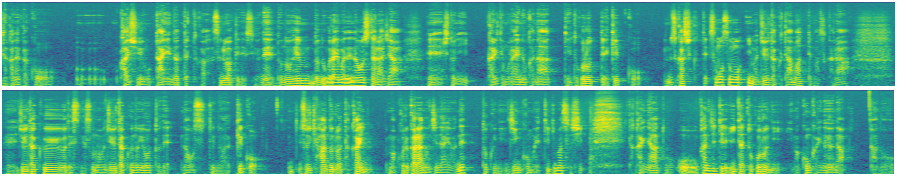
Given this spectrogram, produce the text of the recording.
なかなかこう回収も大変だったりとかするわけですよね。どの辺どのぐらいまで直したらじゃあ、えー、人に借りてもらえるのかなっていうところって結構難しくてそもそも今住宅って余ってますから。え住宅をですねそのまま住宅の用途で直すっていうのは結構正直ハードルは高い、まあ、これからの時代はね特に人口も減っていきますし高いなと感じていたところに、ま、今回のようなあの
